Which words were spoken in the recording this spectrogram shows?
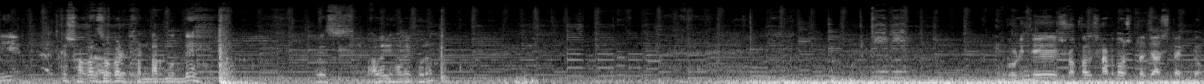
নিয়ে। আজকে সকাল সকাল ঠান্ডার মধ্যে বেশ ভালোই হবে করে ঘড়িতে সকাল সাড়ে দশটা জাস্ট একদম।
